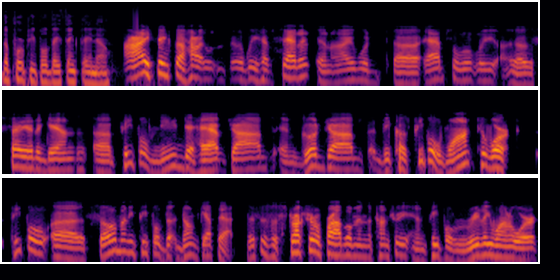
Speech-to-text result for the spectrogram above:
the poor people they think they know? I think the we have said it, and I would uh, absolutely uh, say it again. Uh, people need to have jobs and good jobs because people want to work. People, uh, so many people don't get that. This is a structural problem in the country, and people really want to work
